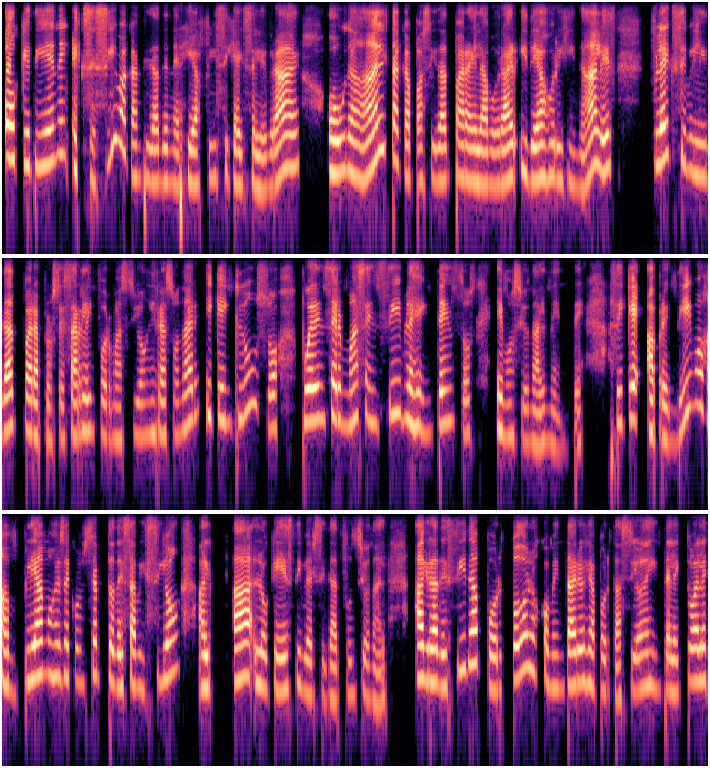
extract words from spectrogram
o que tienen excesiva cantidad de energía física y cerebral o una alta capacidad para elaborar ideas originales, flexibilidad para procesar la información y razonar y que incluso pueden ser más sensibles e intensos emocionalmente. Así que aprendimos, ampliamos ese concepto de esa visión al a lo que es diversidad funcional. Agradecida por todos los comentarios y aportaciones intelectuales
